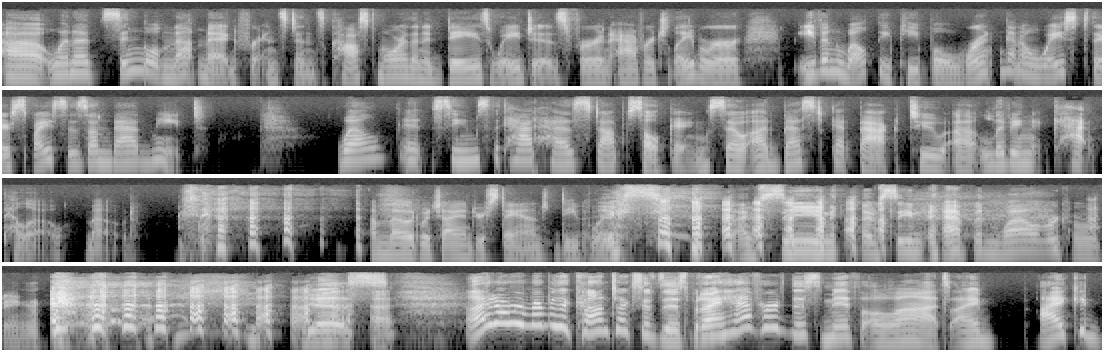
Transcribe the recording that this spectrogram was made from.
Uh, when a single nutmeg, for instance, cost more than a day's wages for an average laborer, even wealthy people weren't going to waste their spices on bad meat. Well, it seems the cat has stopped sulking, so I'd best get back to uh, living cat pillow mode. a mode which I understand deeply. Yes. I've seen I've seen it happen while recording. yes. I don't remember the context of this, but I have heard this myth a lot. I I could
